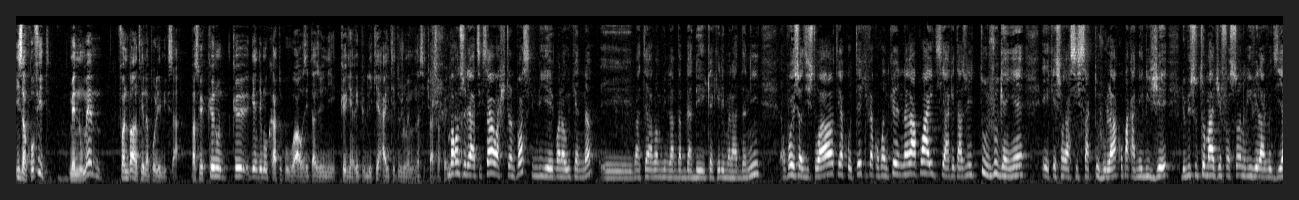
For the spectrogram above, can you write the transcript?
ils en profitent. Mais nous-mêmes, il ne faut pas entrer dans la polémique ça. Parce que que nous que un démocrate au pouvoir aux États-Unis, que un républicain, Haïti toujours même dans la situation que Par contre, sur l'article ça, Washington Post, qui me pendant le week-end, et matin avant de venir regarder quelques éléments là-dedans, un professeur d'histoire, très à côté, qui fait comprendre que dans le rapport Haïti avec les États-Unis, toujours gagné, et question raciste, ça toujours là, qu'on ne peut pas négliger. Depuis sous Thomas Jefferson, arrivé là, je dis,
